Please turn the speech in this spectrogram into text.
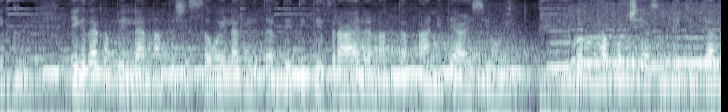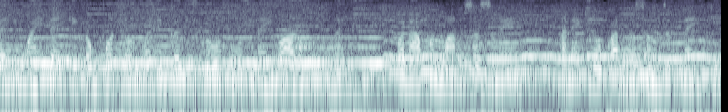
एक एकदा का पिल्लांना तशीच सवय लागली तर ते तिथेच राहायला लागतात आणि ते आळशी होईल. गरुड हा पक्षी असून देखील त्यालाही माहीत आहे की कम्फर्ट झोनमध्ये कधीच ग्रोथ होत नाही वाढ होत नाही. पण आपण माणूस असूनही अनेक लोकांना समजत नाही की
